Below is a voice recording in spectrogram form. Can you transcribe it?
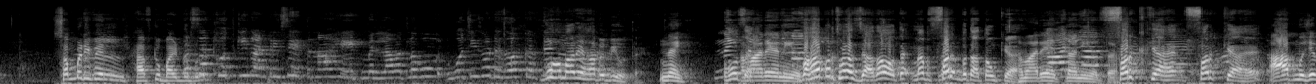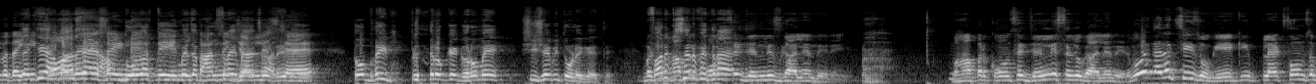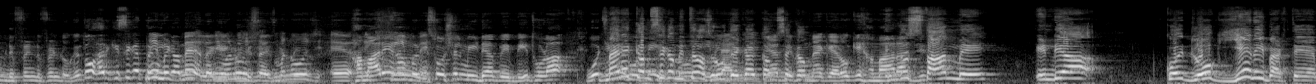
somebody will have to bite the bullet खुद की कंट्री से इतना हेट मिलना मतलब वो वो चीज़ वो डिजर्व करते हैं। वो हमारे यहाँ पे भी होता है। नहीं नहीं, हमारे यहाँ नहीं होता। वहाँ पर थोड़ा ज़्यादा होता है। मैं फ़र्क बताता हूँ क्या है। हमारे यहाँ इतना नहीं होता। फ़र्क क्या है? फ़र्क क्या है? आप मुझे बताइए कौन सा ऐसा हम इंडिया 2003 में जब हिंदुस्तान में मैच आ जर्नलिस्ट है थे तो भाई प्लेयरों के घरों में शीशे भी तोड़े गए थे। फ़र्क सिर्फ़ इतना है। जर्नलिस्ट गालियाँ दे रहे हैं? वहाँ पर कौन से जर्नलिस्ट हैं जो गालियाँ दे रहे हैं? वो एक अलग चीज़ हो गई है कि प्लेटफॉर्म सब डिफरेंट डिफरेंट हो गए तो हर किसी का नहीं, तरीका भी मैं- अलग नहीं, है मनोज- हमारे यहाँ पर भी सोशल मीडिया पे भी थोड़ा वो मैंने कम से कम इतना ज़रूर देखा कम से कम मैं कह रहा हूँ कि हमारा हिंदुस्तान में इंडिया कोई लोग ये नहीं बैठते हैं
